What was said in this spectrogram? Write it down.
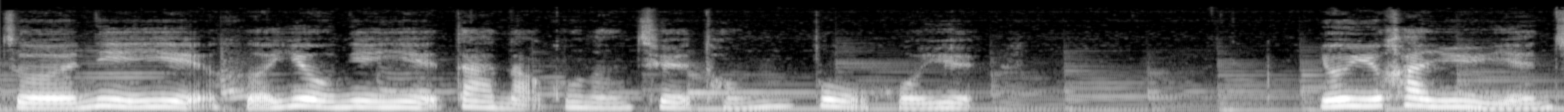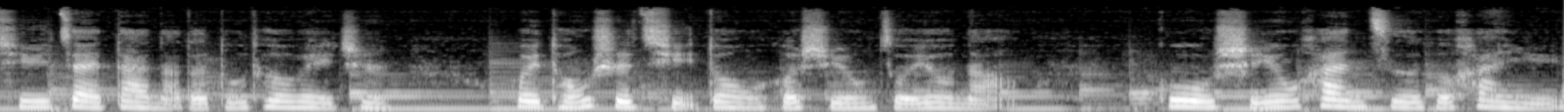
左颞叶和右颞叶大脑功能却同步活跃。由于汉语语言区在大脑的独特位置，会同时启动和使用左右脑，故使用汉字和汉语。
